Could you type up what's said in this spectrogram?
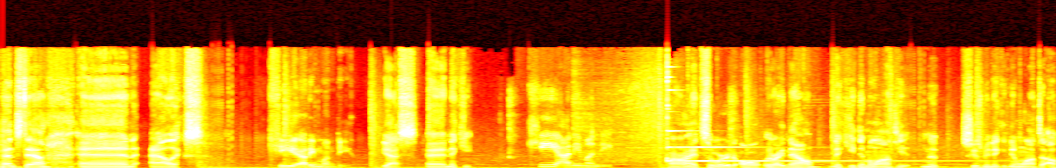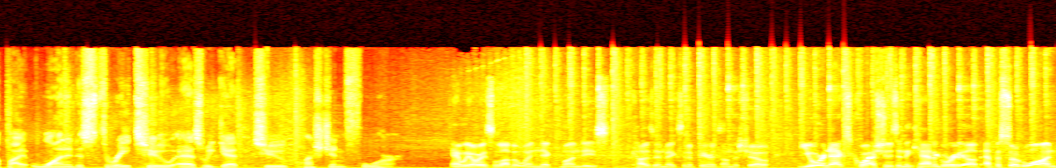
Pens down. And Alex. Ki-Adi-Mundi. Yes. And Nikki. Ki-Adi-Mundi. All right. So we're all right now. Nikki Dimolante, excuse me, Nikki Dimolante up by one. It is 3 2 as we get to question four. And we always love it when Nick Mundy's cousin makes an appearance on the show. Your next question is in the category of Episode 1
